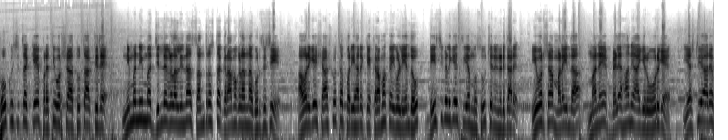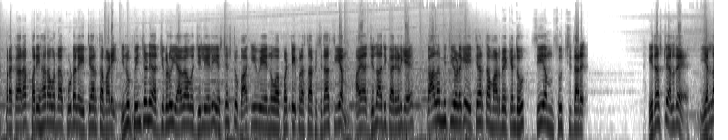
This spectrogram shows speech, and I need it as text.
ಭೂಕುಸಿತಕ್ಕೆ ಪ್ರತಿ ವರ್ಷ ತುತ್ತಾಗ್ತಿದೆ. ನಿಮ್ಮ ನಿಮ್ಮ ಜಿಲ್ಲೆಗಳಲ್ಲಿನ ಸಂತ್ರಸ್ತ ಗ್ರಾಮಗಳನ್ನು ಗುರುತಿಸಿ ಅವರಿಗೆ ಶಾಶ್ವತ ಪರಿಹಾರಕ್ಕೆ ಕ್ರಮ ಕೈಗೊಳ್ಳಿ ಎಂದು ಡಿಸಿಗಳಿಗೆ ಸಿಎಂ ಸೂಚನೆ ನೀಡಿದ್ದಾರೆ. ಈ ವರ್ಷ ಮಳೆಯಿಂದ ಮನೆ ಬೆಳೆಹಾನಿ ಆಗಿರುವವರಿಗೆ ಎಸ್ಡಿಆರ್ಎಫ್ ಪ್ರಕಾರ ಪರಿಹಾರವನ್ನು ಕೂಡಲೇ ಇತ್ಯರ್ಥ ಮಾಡಿ. ಇನ್ನು ಪಿಂಚಣಿ ಅರ್ಜಿಗಳು ಯಾವ್ಯಾವ ಜಿಲ್ಲೆಯಲ್ಲಿ ಎಷ್ಟೆಷ್ಟು ಬಾಕಿ ಇವೆ ಎನ್ನುವ ಪಟ್ಟಿ ಪ್ರಸ್ತಾಪಿಸಿದ ಸಿಎಂ. ಆಯಾ ಜಿಲ್ಲಾಧಿಕಾರಿಗಳಿಗೆ ಕಾಲಮಿತಿಯೊಳಗೆ ಇತ್ಯರ್ಥ ಮಾಡಬೇಕೆಂದು ಸಿಎಂ ಸೂಚಿಸಿದ್ದಾರೆ. ಇದಷ್ಟೇ ಅಲ್ಲದೆ ಎಲ್ಲ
